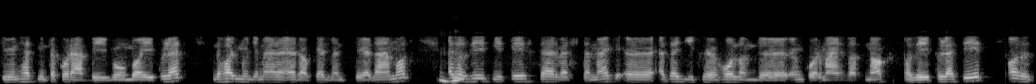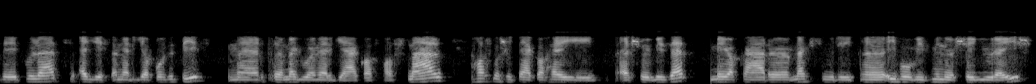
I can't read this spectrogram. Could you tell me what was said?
tűnhet, mint a korábbi gombaépület, de hagyd mondjam erre, erre a kedvenc példámat. Ez az építész tervezte meg, ez egyik holland önkormányzatnak az épületét. Az az épület egyrészt energiapozitív, mert megújuló energiákat használ, hasznosítják a helyi esővizet, még akár megszűrik ivóvíz minőségűre is,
